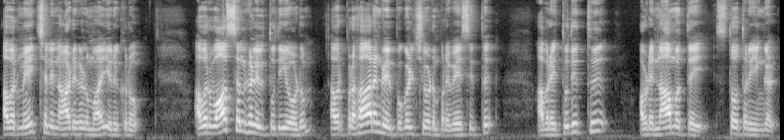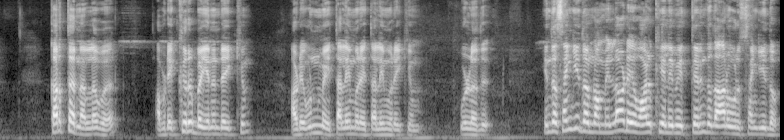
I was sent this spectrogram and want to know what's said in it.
அவர் மேய்ச்சலின் ஆடுகளுமாய் இருக்கிறோம். அவர் வாசல்களில் துதியோடும் அவர் பிரகாரங்களில் புகழ்ச்சியோடும் பிரவேசித்து அவரை துதித்து அவருடைய நாமத்தை ஸ்தோத்தரியுங்கள். கர்த்தர் நல்லவர் அவருடைய கிருபை என்னென்றைக்கும் அவருடைய உண்மை தலைமுறை தலைமுறைக்கும் உள்ளது. இந்த சங்கீதம் நாம் எல்லாருடைய வாழ்க்கையிலுமே தெரிந்ததான ஒரு சங்கீதம்.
